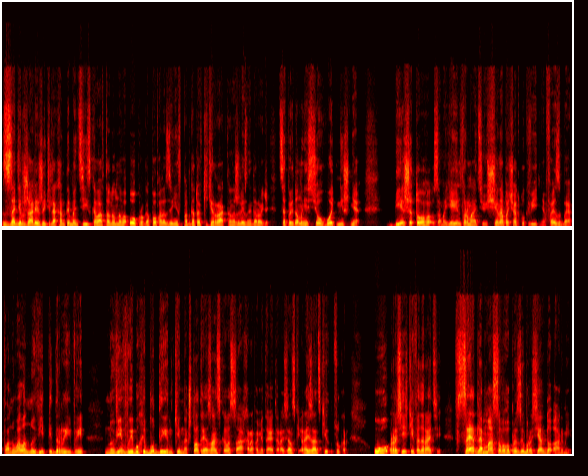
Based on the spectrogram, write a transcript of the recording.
задержали жителя Ханты-Мансийского автономного округа по подозрению в подготовке теракта на железній дорогі. Це повідомлення сьогоднішнє. Більше того, за моєю інформацією, ще на початку квітня ФСБ планувала нові підриви нові вибухи будинків на кшталт рязанського сахара. Пам'ятаєте, рязанський, рязанський цукор у Російській Федерації. Все для масового призиву росіян до армії.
